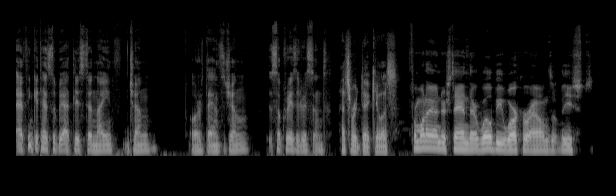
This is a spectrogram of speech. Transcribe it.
I think it has to be at least a ninth gen or tenth gen. So crazy recent. That's ridiculous. From what I understand, there will be workarounds at least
